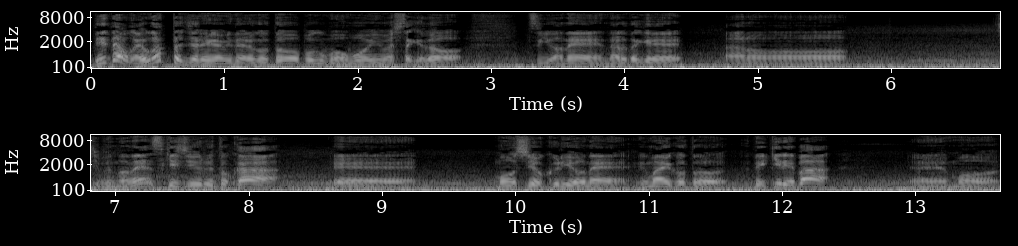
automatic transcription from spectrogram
出た方が良かったんじゃねえかみたいなことを僕も思いましたけど、次はね、なるだけ、あのー、自分のね、スケジュールとか、えー、申し送りをね、うまいことできれば、えー、もう、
